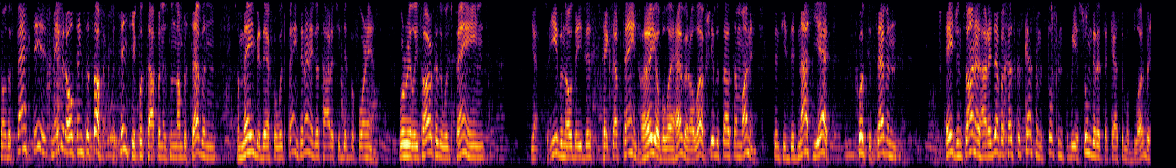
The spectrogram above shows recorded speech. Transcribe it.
So the fact is, maybe the whole thing's a suffix. But since you put topping as the number seven, so maybe therefore was paint. Any of the taras you did beforehand were really tar because it was paint. Yeah, so even though they, this takes out paint, since he did not yet put the seven agents on it, it still we assume that it's a kesem of blood. If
